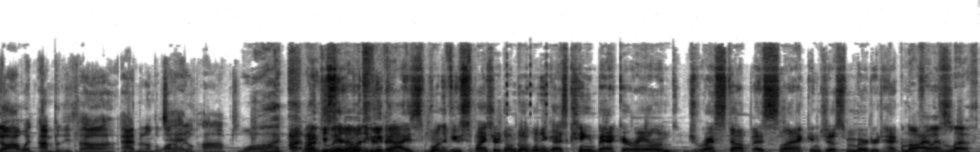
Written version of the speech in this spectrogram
No, I went. I'm the uh, admin on the water Ted wheel. popped. What? I, I'm just saying, one of you guys, one of you, Spicer, Dumb Dog, one of you guys came back around dressed up as Slack and just murdered Heck. No, I went left,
